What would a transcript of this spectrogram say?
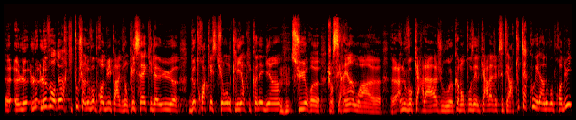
le, vendeur qui touche un nouveau produit, par exemple, il sait qu'il a eu deux, trois questions de clients qu'il connaît bien mhm. sur, j'en sais rien, moi, un nouveau carrelage ou comment poser le carrelage, etc. Tout à coup, il a un nouveau produit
